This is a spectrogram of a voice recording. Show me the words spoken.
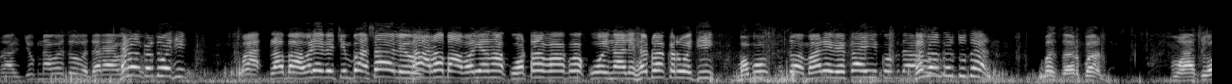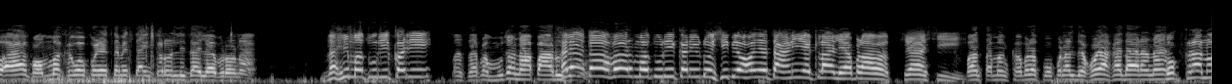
રાલજોગ ના હોય તો વધારે આવે. આવે કરતો હોય પા- પેલા બાવળિયા વેચીને પાછા લ્યો મારા બાવળિયા ના કોટા વાગવા કોઈ ના લે. હેડવાન કરવો છે. બાબુ તો અમારે વેકાય કોક. હેડવાન કરતું તાર. બસ સરપંચ. આજો આ ગામમાં ખબર પડે તમે ત્રણ કરોડ લીધા લેબરો ના નહીં મજૂરી કરી. પણ સરપંચ હું તો ના પાડું અરે. દસ વાર મજૂરી કરી ડોસી બે હોય તાણી એટલા લેબડા થયા છી. પણ તમને ખબર છે દેખો આખા દારાના છોકરાનો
